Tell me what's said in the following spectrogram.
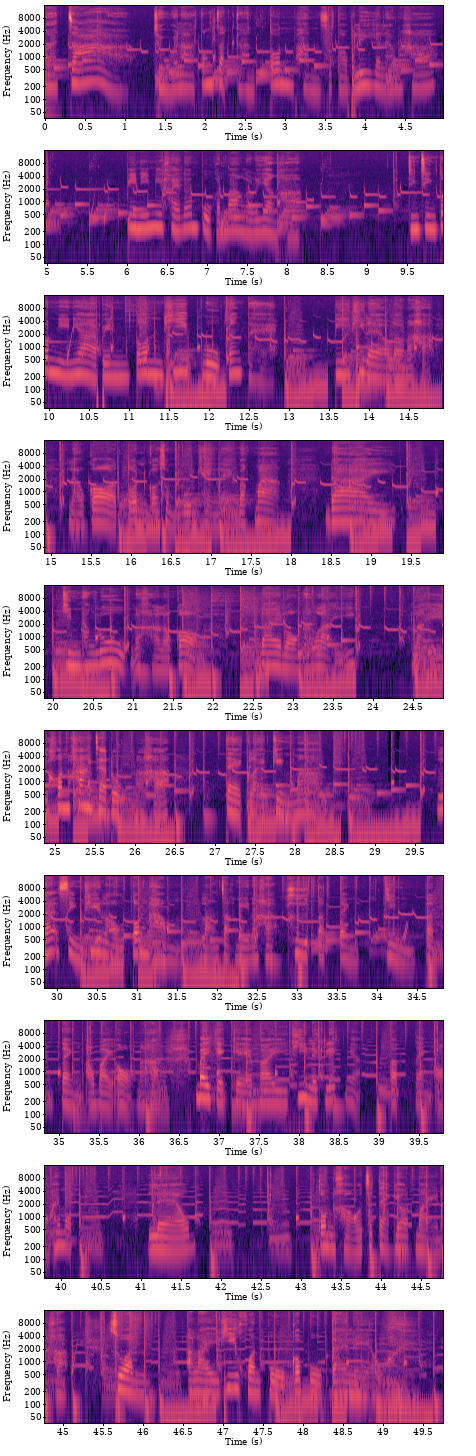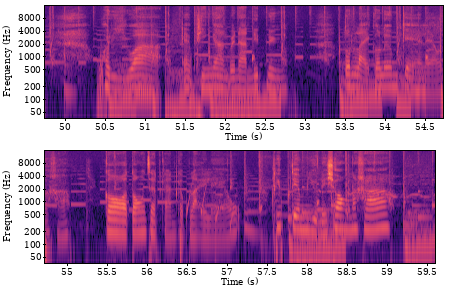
มาจ้า ถึงเวลาต้องจัดการต้นพันธุ์สตรอเบอรี่กันแล้วนะคะ ปีนี้มีใครเริ่มปลูกกันบ้างแล้วหรือยังคะ จริงๆ ต้นนี้เนี่ยเป็นต้นที่ปลูกตั้งแต่ปีที่แล้วแล้วนะคะ แล้วก็ต้นก็สมบูรณ์แข็งแรงมากๆ ได้กินทั้งลูกนะคะ แล้วก็ได้รองทั้งไหล ไหลค่อนข้างจะดกนะคะ แตกไหลเก่งมาก และสิ่งที่เราต้องทำหลังจากนี้นะคะ คือตัดแต่งกิ่งตัดแต่งเอาใบออกนะคะ ใบแก่ๆใบที่เล็กๆเนี่ยตัดแต่งออกให้หมด แล้วต้นเขาจะแตกยอดใหม่นะคะ ส่วนอะไรที่ควรปลูกก็ปลูกได้แล้ว พอดีว่าแอบทิ้งงานไปนานนิดนึง ต้นไหลก็เริ่มแก่แล้วนะคะ ก็ต้องจัดการกับไหลแล้ว คลิปเต็มอยู่ในช่องนะคะ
